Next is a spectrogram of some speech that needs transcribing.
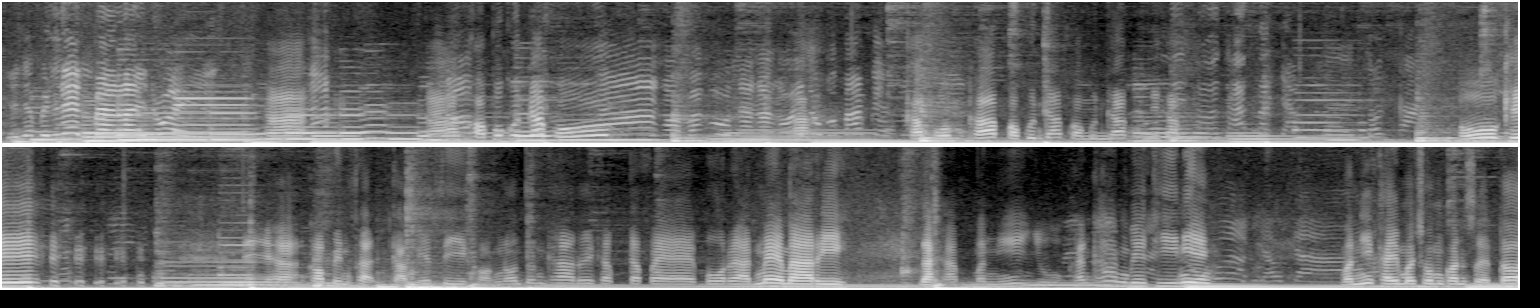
เดี๋ยวจะไปเล่นไปอะไรด้วยอ่าอ่า ขอบพระคุณครับผมอ่าขอบพระคุณนะคะขอให้สุขภาพแข็งแรงครับผมครับ ขอบคุณครับ ขอบคุณครับ นี่ครับ ทักประจำเลยต้นทาง โอเค นี่ฮะก็เป็นแฟนกับ FC ของน้องต้นข้าวด้วยครับ กาแฟโบราณแม่มารีนะครับ วันนี้อยู่ข้างๆเวทีนี่เอง วันนี้ใครมาชมคอนเสิร์ตก็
